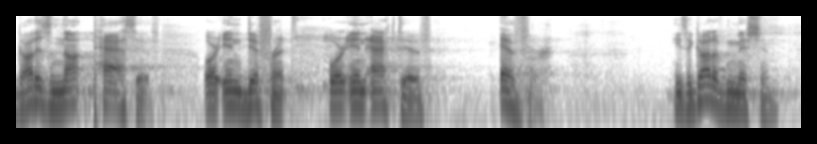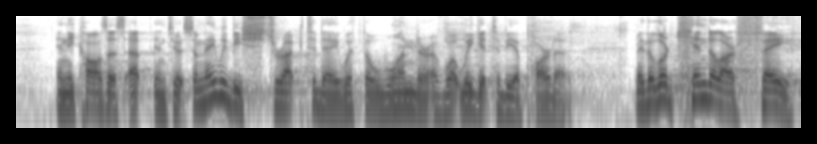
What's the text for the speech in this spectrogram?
God is not passive or indifferent or inactive ever. He's a God of mission, and he calls us up into it. So may we be struck today with the wonder of what we get to be a part of. May the Lord kindle our faith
